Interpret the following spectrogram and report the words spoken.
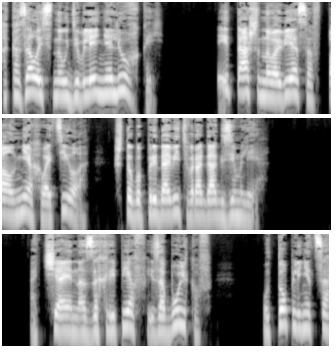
оказалась на удивление легкой, и Ташиного веса вполне хватило, чтобы придавить врага к земле. Отчаянно захрипев и забульков, Утопленница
